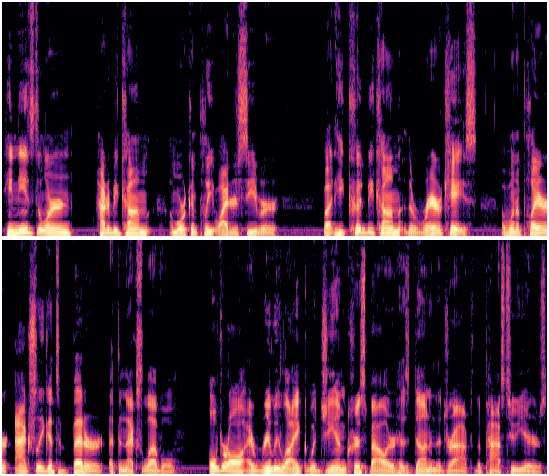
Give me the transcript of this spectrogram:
He needs to learn how to become a more complete wide receiver, but he could become the rare case of when a player actually gets better at the next level. Overall, I really like what GM Chris Ballard has done in the draft the past two years.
